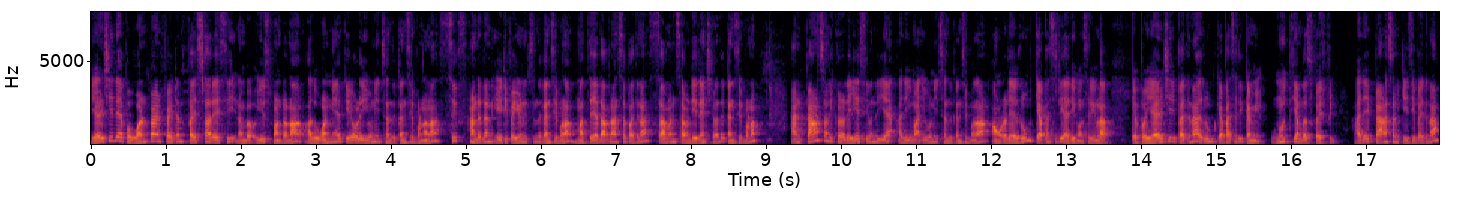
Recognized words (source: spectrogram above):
எல்ஜியில் இப்போ one point five ton five star AC நம்ம யூஸ் பண்ணுறோன்னா அது ஒன் இயர்க்கு எவ்வளோ யூனிட்ஸ் வந்து கன்சியூம் பண்ணோம்னா six hundred and eighty five units வந்து கன்சியூம் பண்ணோம் மற்ற எல்லா பிராண்ட்ஸும் பார்த்தீங்கன்னா செவன் செவன்ட்டி ரேஞ்சில் வந்து கன்சியூம் பண்ணோம் அண்ட் பேனசானிக்கோட ஏசி வந்து ஏன் அதிகமாக யூனிட்ஸ் வந்து கன்சியூம் பண்ணால் அவங்களுடைய ரூம் கெப்பாசிட்டி அதிகம் சரிங்களா? இப்போ எல்ஜி பார்த்தீங்கன்னா ரூம் கெப்பாசிட்டி கம்மி. நூற்றி ஐம்பது ஸ்கொயர் ஃபீட் அதே பேனசானிக் ஏசி பார்த்தீங்கன்னா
